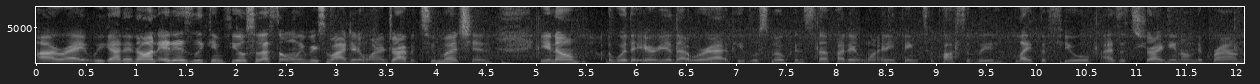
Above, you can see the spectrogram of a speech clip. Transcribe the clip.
All right, we got it on. It is leaking fuel, so that's the only reason why I didn't want to drive it too much. And, you know, with the area that we're at, people smoke and stuff. I didn't want anything to possibly light the fuel as it's dragging on the ground.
